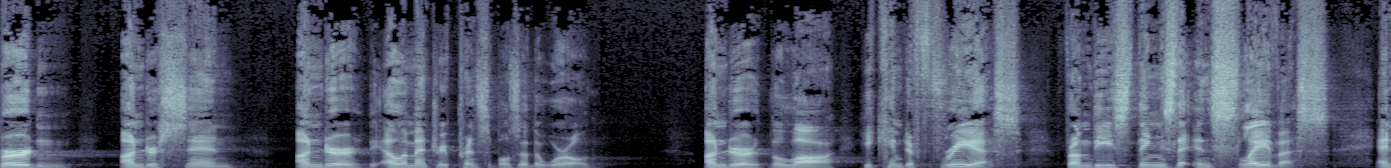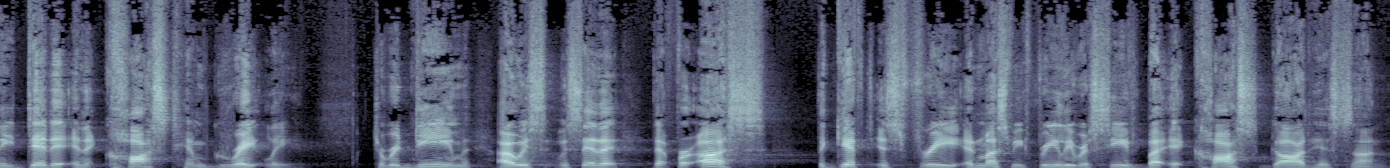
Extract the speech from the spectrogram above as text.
burden under sin, under the elementary principles of the world, under the law. He came to free us from these things that enslave us. And he did it, and it cost him greatly. To redeem, I always would say that, that for us, the gift is free and must be freely received, but it costs God his son.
